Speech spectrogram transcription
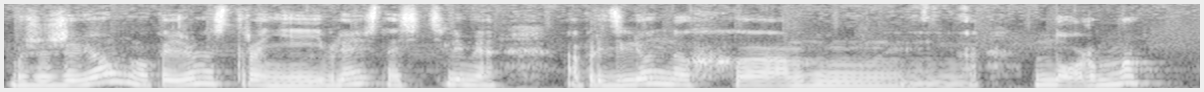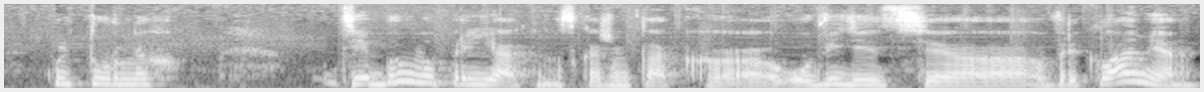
Мы же живем в определенной стране, являемся носителями определенных эм, норм культурных. Тебе было бы приятно, скажем так, э, увидеть э, в рекламе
